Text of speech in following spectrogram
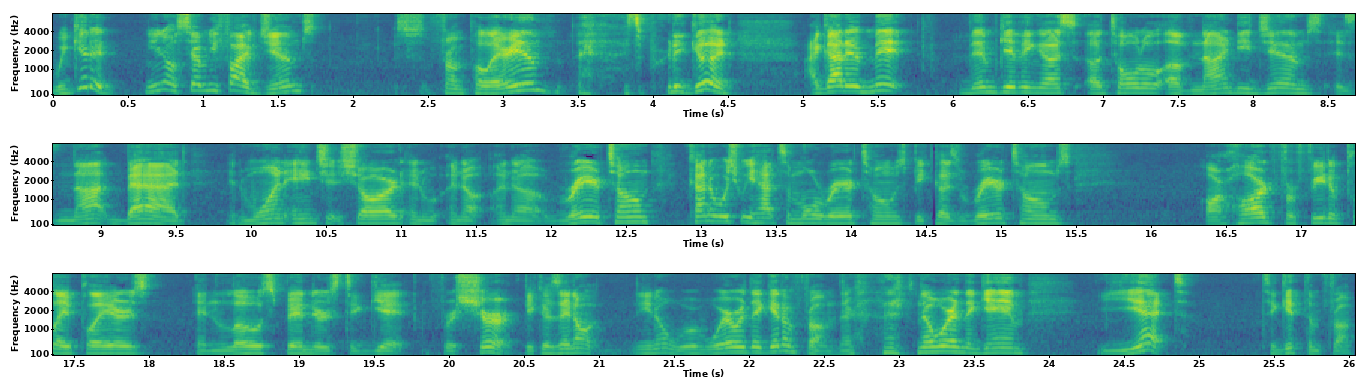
We get a you know 75 gems from Plarium it's pretty good. I gotta admit them giving us a total of 90 gems is not bad and one ancient shard and, and, a, and a rare tome. Kind of wish we had some more rare tomes because rare tomes are hard for free to play players and low spenders to get for sure because they don't, you know, where would they get them from? There's nowhere in the game yet to get them from.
